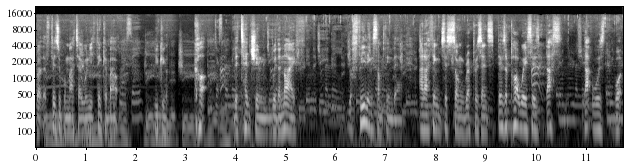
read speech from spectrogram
but the physical matter. When you think about, you can cut the tension with a knife. You're feeling something there, and I think this song represents. There's a part where it says that's that was what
